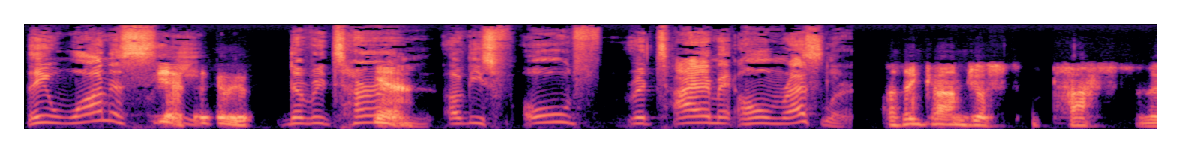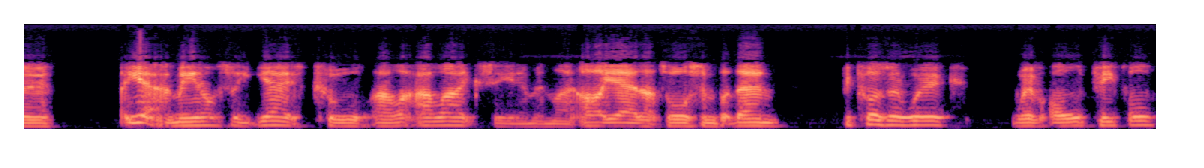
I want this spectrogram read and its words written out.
They want to see Yeah, the return Yeah. of these old retirement home wrestlers. I think I'm just past the. Yeah, I mean, obviously, yeah, it's cool. I, I like seeing him and like, oh yeah, that's awesome. But then because I work with old people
